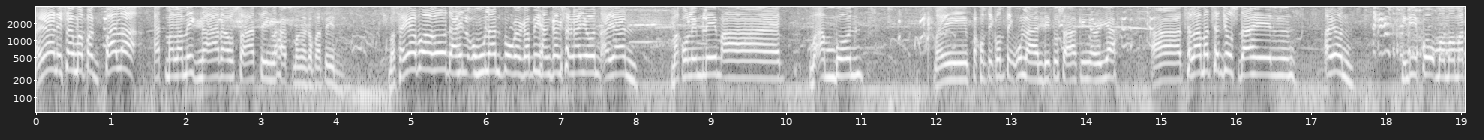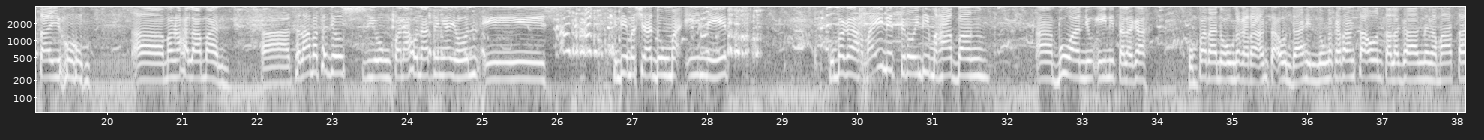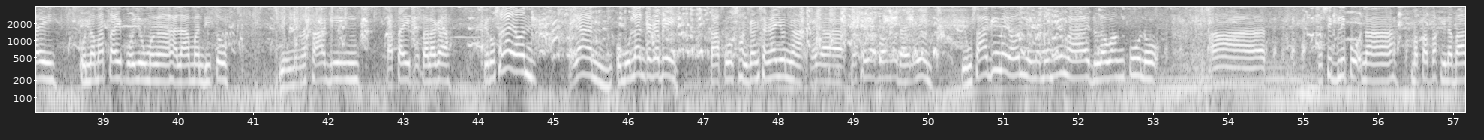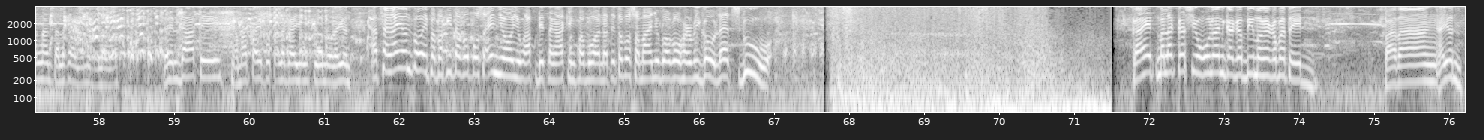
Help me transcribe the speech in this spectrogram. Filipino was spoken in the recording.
Ayan, isang mapagpala at malamig na araw sa ating lahat mga kapatid. Masaya po ako dahil umulan po kagabi hanggang sa ngayon. Ayan, makulimlim at maambon. May pakunti-kunting ulan dito sa aking area. At salamat sa Diyos dahil, ayun, hindi po mamamatay yung ah, mga halaman. At salamat sa Diyos, yung panahon natin ngayon is hindi masyadong mainit Kumbaga, mainit pero hindi mahabang ah, buwan yung init talaga. Kumpara noong nakaraang taon dahil noong nakaraang taon talagang nangamatay o namatay po yung mga halaman dito. Yung mga saging patay po talaga. Pero sa ngayon, ayan, umulan kagabi. Tapos hanggang sa ngayon nga, kaya masaya po ako dahil ayun, yung saging na yon, yung namumunga, dalawang puno, at posible po na mapapakinabangan talaga yung dalawa. Dahil dati, namatay po talaga yung puno na yun. At sa ngayon po, ipapakita ko po sa inyo yung update ng aking pabuhan. At ito po, samahan nyo po ako. Here we go. Let's go! Kahit malakas yung ulan kagabi mga kapatid, parang ayun,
